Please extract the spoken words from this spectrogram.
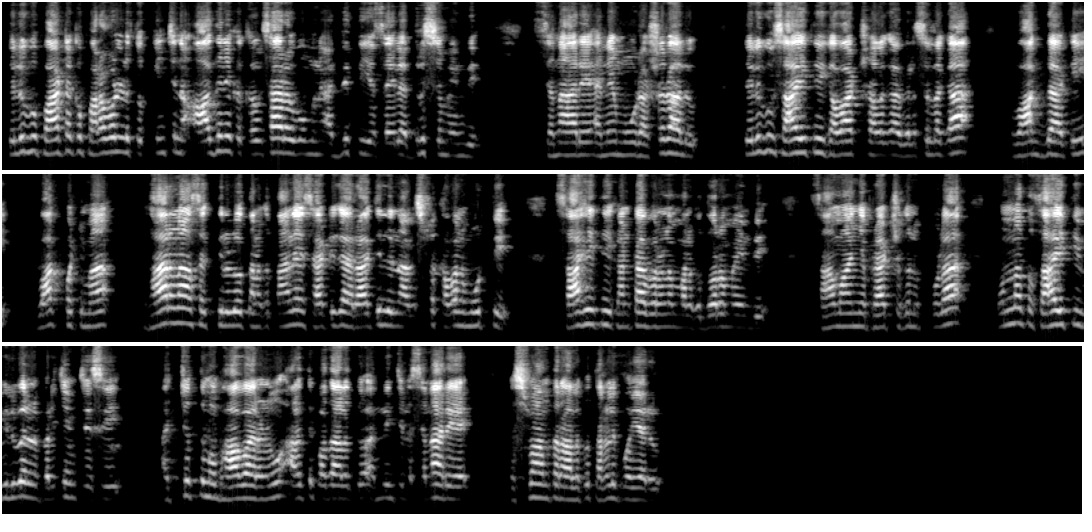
తెలుగు పాటకు పరవళ్ళు తొక్కించిన ఆధునిక కవిసారభూమిని అద్వితీయ శైలి అదృశ్యమైంది. సినారే అనే మూడు అక్షరాలు తెలుగు సాహితీ గవాక్షాలుగా విలసలగా వాగ్దాటి వాక్పటిమ ధారణా శక్తులలో తనకు తానే సాటిగా రాజిల్లిన విశ్వ కవనమూర్తి సాహితీ కంఠాభరణం మనకు దూరమైంది. సామాన్య ప్రేక్షకునికి కూడా ఉన్నత సాహితీ విలువలను పరిచయం చేసి అత్యుత్తమ భావాలను అలతి పదాలతో అందించిన సినారే విశ్వాంతరాలకు తరలిపోయారు.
